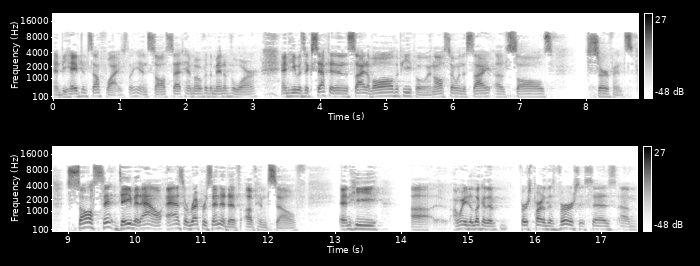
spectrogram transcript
and behaved himself wisely, and Saul set him over the men of war, and he was accepted in the sight of all the people, and also in the sight of Saul's servants. Saul sent David out as a representative of himself, and he, uh, I want you to look at the first part of this verse. It says, um,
